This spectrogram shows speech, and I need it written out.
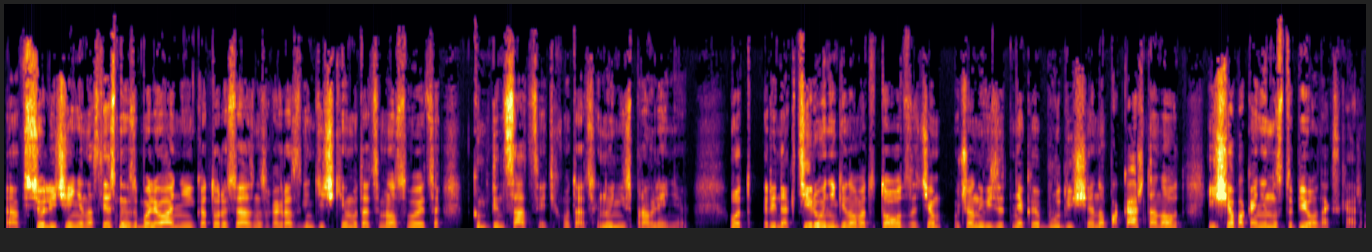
Э, все лечение наследственных заболеваний, которые связаны как раз с генетическими мутациями, оно сводится к компенсации этих мутаций, но не исправлению. Вот редактирование генома это то, вот зачем ученые видят некое будущее, но пока что оно вот еще пока не наступило, так скажем.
